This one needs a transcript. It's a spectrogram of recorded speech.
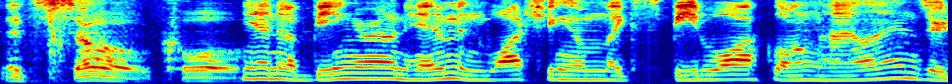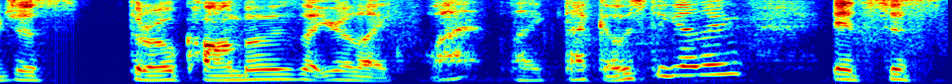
it's so cool Yeah, no, being around him and watching him like speed walk long highlines or just throw combos that you're like, what? Like that goes together? It's just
